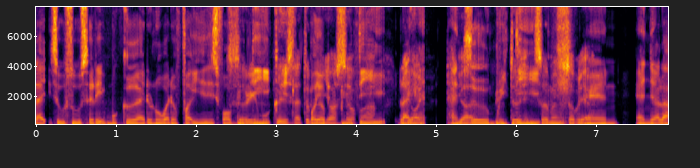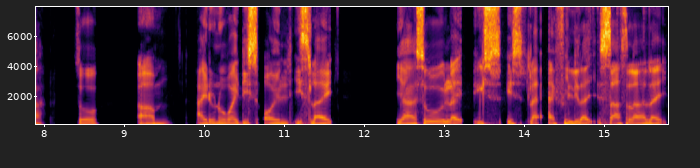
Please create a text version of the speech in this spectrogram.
like susu serik muka. I don't know what the fuck it is for Seri beauty. muka is like to For make your yourself beauty, ah, like your- handsome, beautiful, pretty, handsome and stuff. Yeah. and and yeah lah. So um I don't know why this oil is like yeah so like it's it's like I feel like sus lah like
